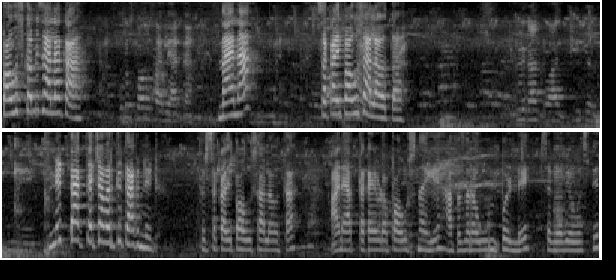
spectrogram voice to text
पाऊस कमी झाला का? नाही ना? सकाळी पाऊस आला होता. नीट टाक त्याच्यावरती टाक नीट. तर सकाळी पाऊस आला होता. आणि आत्ता काय एवढा पाऊस नाही आहे आता जरा ऊन पडले सगळं व्यवस्थित.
